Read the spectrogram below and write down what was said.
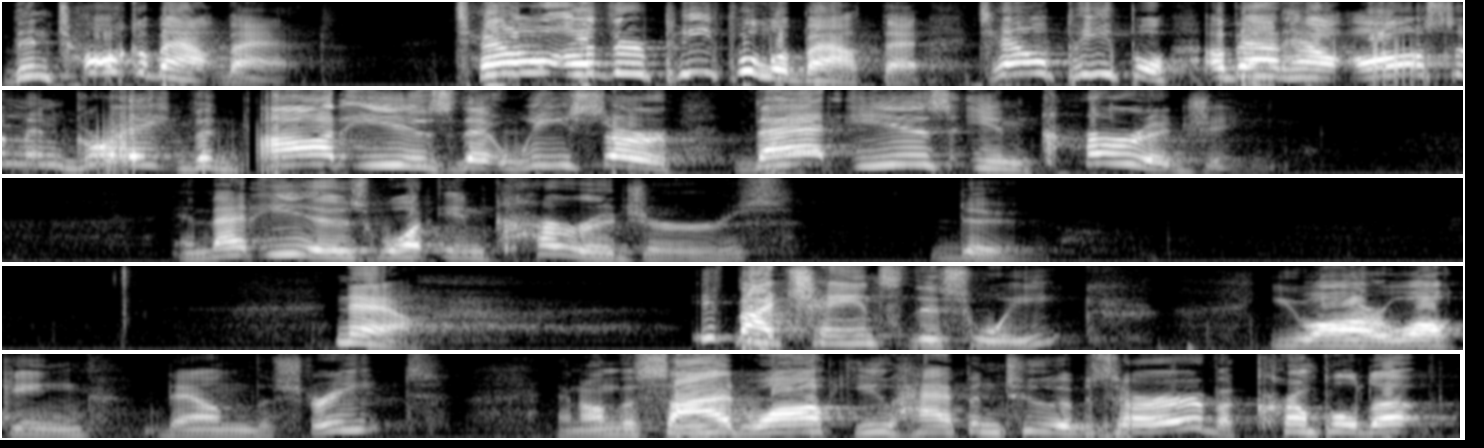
Then talk about that. Tell other people about that. Tell people about how awesome and great the God is that we serve. That is encouraging. And that is what encouragers do. Now, if by chance this week you are walking down the street and on the sidewalk you happen to observe a crumpled up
